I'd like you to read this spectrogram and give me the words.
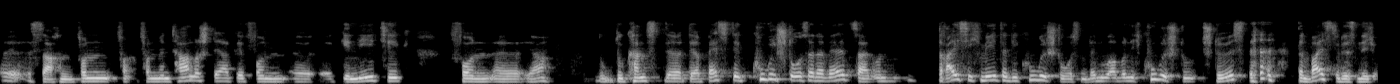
äh, Sachen, von, von, von mentaler Stärke, von äh, Genetik, von, äh, ja, du, du kannst der, der beste Kugelstoßer der Welt sein und 30 Meter die Kugel stoßen. Wenn du aber nicht Kugel stößt, dann weißt du das nicht,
